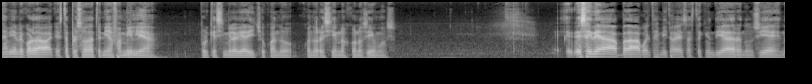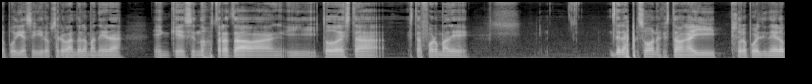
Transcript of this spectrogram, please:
también recordaba que esta persona tenía familia, porque así me lo había dicho cuando, cuando recién nos conocimos. Esa idea daba vueltas en mi cabeza hasta que un día renuncié, no podía seguir observando la manera en que se nos trataban y toda esta, esta forma de, de las personas que estaban ahí solo por el dinero,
